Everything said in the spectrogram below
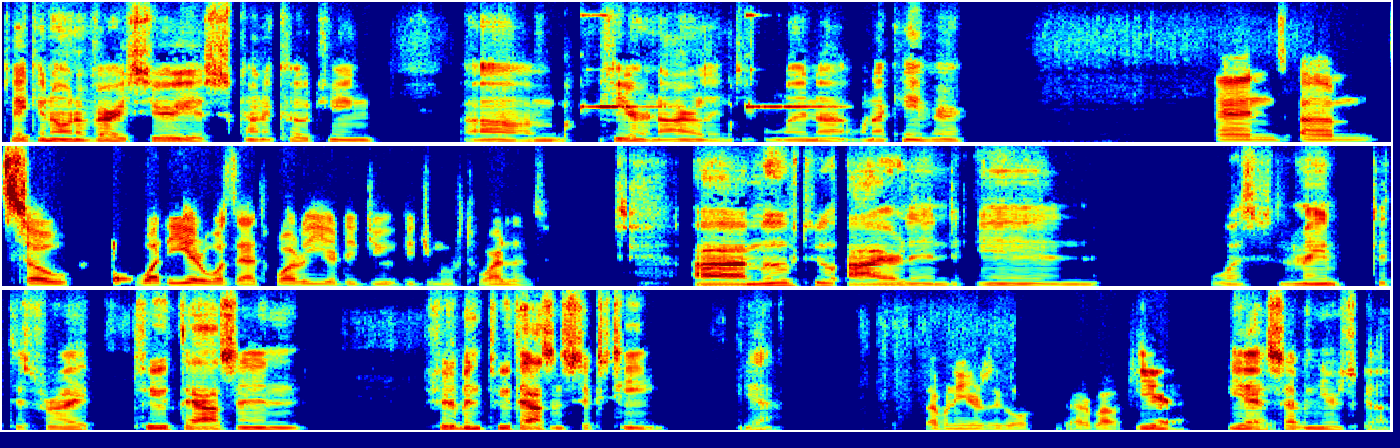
taking on a very serious kind of coaching um, here in Ireland when uh, when I came here. And um, so, what year was that? What year did you did you move to Ireland? I moved to Ireland in was let me get this right two thousand should have been 2016. Yeah. Seven years ago, thereabouts. Yeah. Yeah, seven years ago.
